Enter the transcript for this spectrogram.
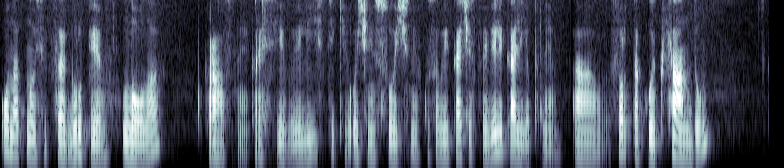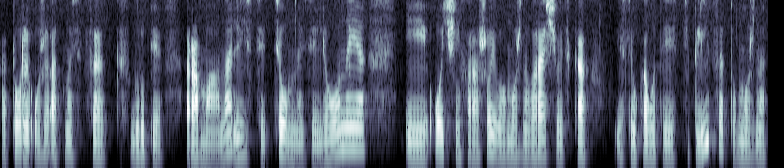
Он относится к группе лола. Красные, красивые листики, очень сочные, вкусовые качества великолепные. А, сорт такой ксанду, который уже относится к группе романа. Листья темно-зеленые, и очень хорошо его можно выращивать как если у кого-то есть теплица, то можно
